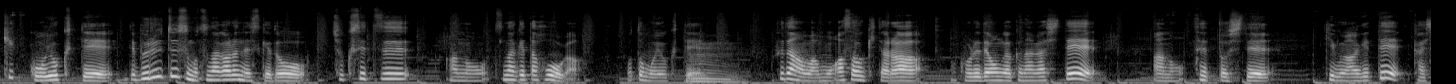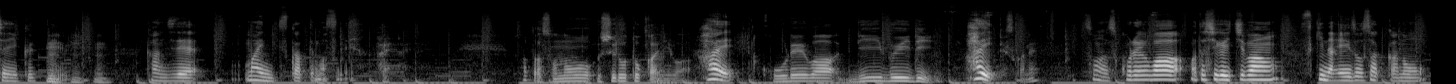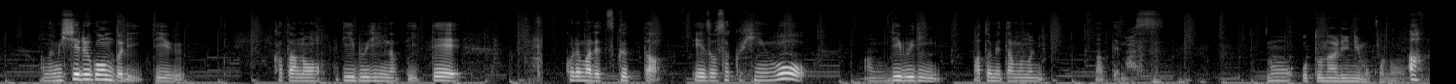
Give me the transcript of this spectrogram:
結構良くて、で Bluetooth もつながるんですけど、直接あのつなげた方が音も良くて、うん。普段はもう朝起きたらこれで音楽流して、あのセットして気分上げて会社に行くっていううん感じで毎日使ってますね。はいはい。あとはその後ろとかにははい、これは DVD はい、ですかね？そうなんです。これは私が一番好きな映像作家のあのミシェル・ゴンドリーっていう方の DVD になっていて、これまで作った映像作品をあの DVD にまとめたものになってます。のお隣にもこのあ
